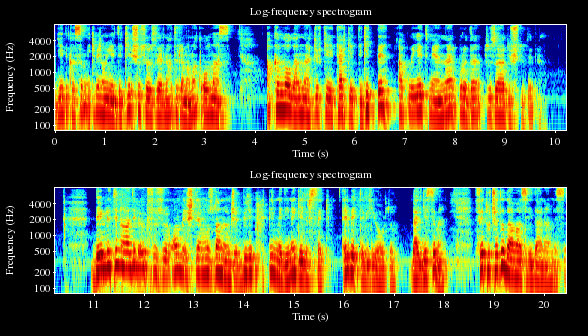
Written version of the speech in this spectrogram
7 Kasım 2017'deki şu sözlerini hatırlamamak olmaz. Akıllı olanlar Türkiye'yi terk etti gitti, aklı yetmeyenler burada tuzağa düştü dedi. Devletin adil öksüzü 15 Temmuz'dan önce bilip bilmediğine gelirsek, elbette biliyordu. Belgesi mi? FETÖ çatı davası iddianamesi.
